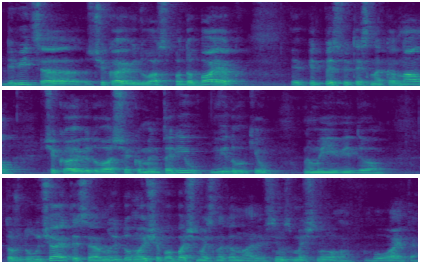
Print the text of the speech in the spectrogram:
Дивіться, чекаю від вас вподобайок, е, підписуйтесь на канал, чекаю від вас ще коментарів, відгуків на мої відео. Тож долучайтеся, ну і думаю, що побачимось на каналі. Всім смачного, бувайте!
